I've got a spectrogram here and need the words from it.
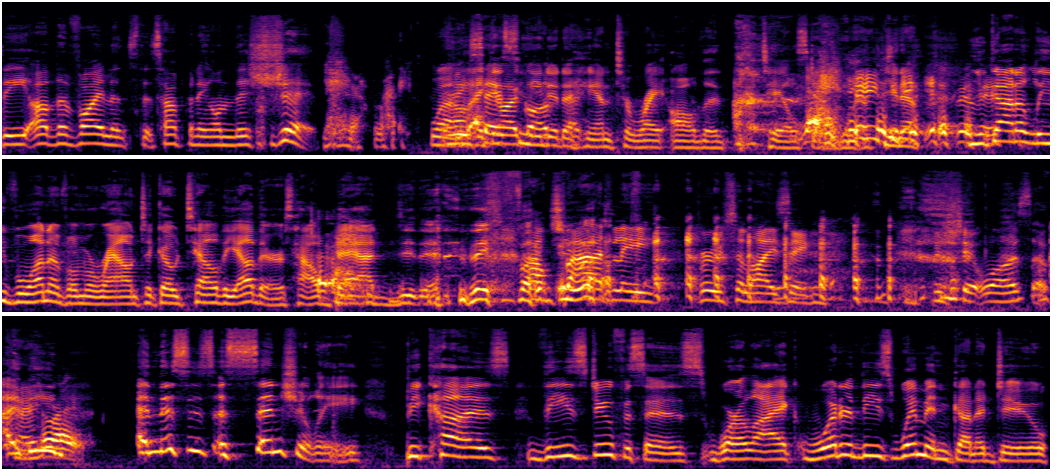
the other violence that's happening on this ship. Yeah, right. Well, I guess he needed a hand to write all the tales down. you know, you got to leave one of them around to go tell the others how bad they how badly brutalizing the shit was. Okay, I mean, right. And this is essentially because these doofuses were like, what are these women gonna do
